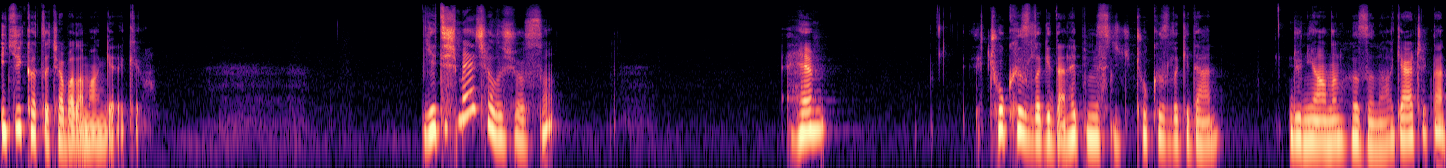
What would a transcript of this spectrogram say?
iki katı çabalaman gerekiyor. Yetişmeye çalışıyorsun. Hem çok hızlı giden, hepimiz için çok hızlı giden dünyanın hızına. Gerçekten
